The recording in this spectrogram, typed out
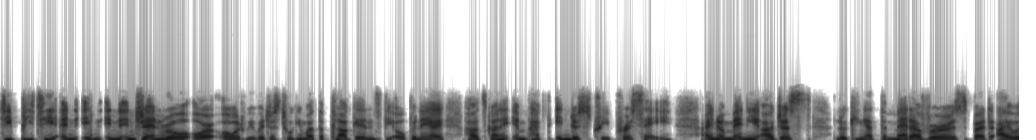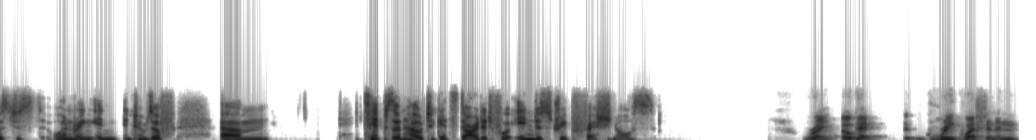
gpt and in, in, in general or, or what we were just talking about the plugins the open ai how it's going to impact industry per se i know many are just looking at the metaverse but i was just wondering in, in terms of um, tips on how to get started for industry professionals right okay great question and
